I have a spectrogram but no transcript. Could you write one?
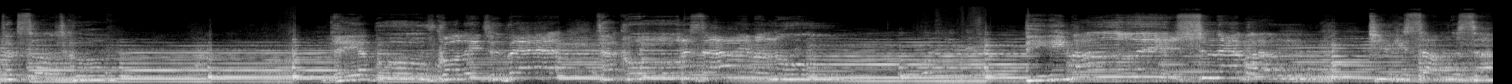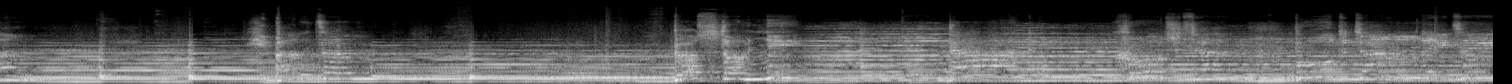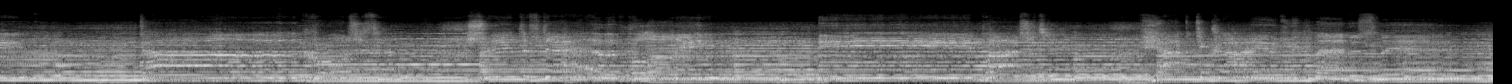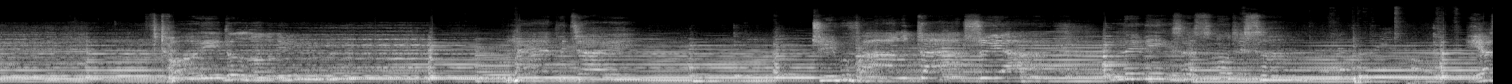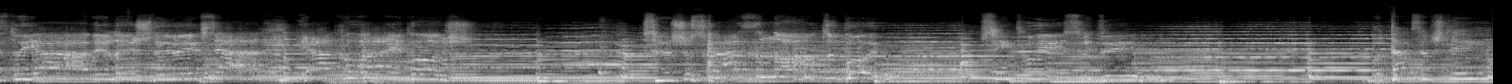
Було так солодко, де я був, коли тебе Чи бувало так, що я не міг заснути сам? Я стояв і лиш дивився, як ховає дощ. Все, що сказано тобою, всі твої сліди, бо так завжди.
